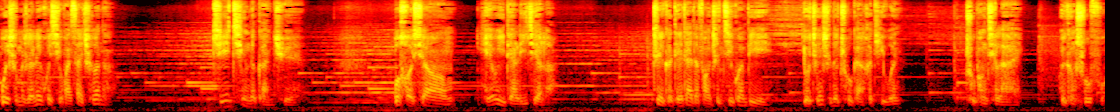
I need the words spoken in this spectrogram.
为什么人类会喜欢赛车呢？激情的感觉，我好像也有一点理解了。这个迭代的仿真机关臂有真实的触感和体温，触碰起来会更舒服。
